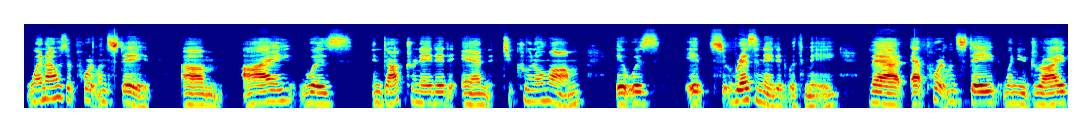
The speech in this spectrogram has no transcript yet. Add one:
When I was at Portland State, um, I was indoctrinated, and tikkun olam, it was it resonated with me that at Portland State, when you drive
